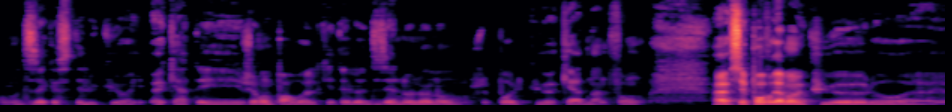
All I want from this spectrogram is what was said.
on disait que c'était le QE4 et Jérôme Powell qui était là disait non, non, non, c'est pas le QE4 dans le fond. Euh, c'est pas vraiment un QE, là. Euh,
